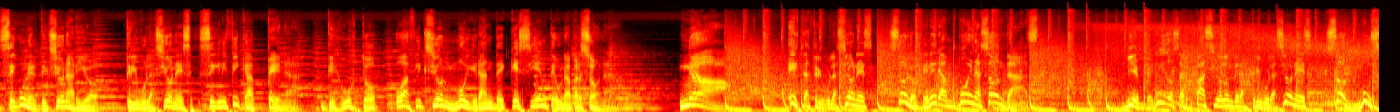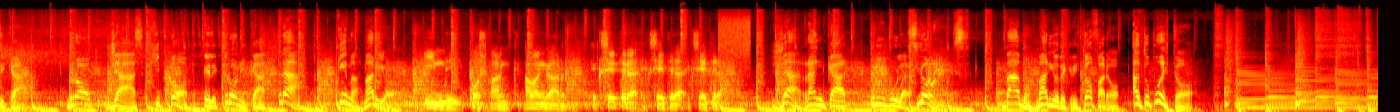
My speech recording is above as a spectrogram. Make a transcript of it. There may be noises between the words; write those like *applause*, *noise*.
Según el diccionario, tribulaciones significa pena, disgusto o aflicción muy grande que siente una persona. ¡No! Estas tribulaciones solo generan buenas ondas. Bienvenidos al espacio donde las tribulaciones son música. Rock, jazz, hip hop, electrónica, trap. ¿Qué más, Mario? Indie, post-punk, avant-garde, etcétera, etcétera, etcétera. Ya arranca Tribulaciones. Vamos, Mario de Cristófaro, a tu puesto.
